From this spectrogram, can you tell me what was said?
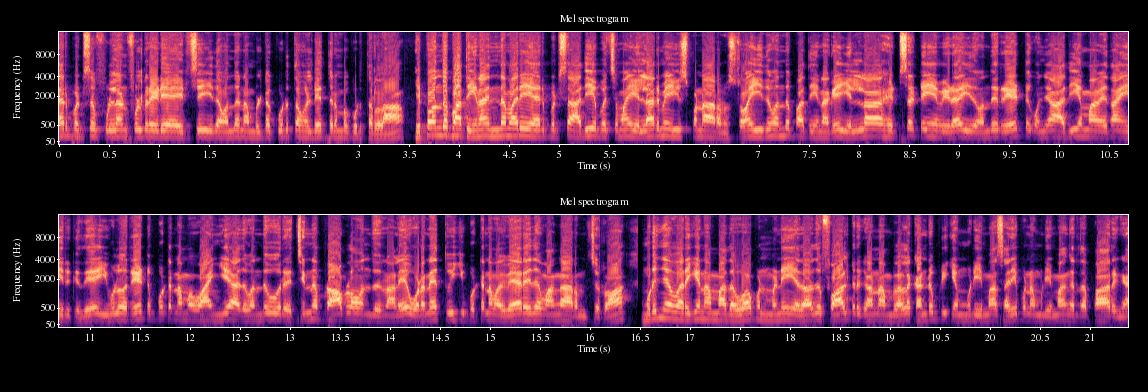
earbuds full and full ready ஆயிடுச்சு இதை வந்து நம்மள்ட்ட கொடுத்தவங்கள்ட்டே திரும்ப கொடுத்துடலாம். இப்போ வந்து பார்த்தீங்கன்னா இந்த மாதிரி ஏர்பட்ஸ் அதிகபட்சமாக எல்லாருமே யூஸ் பண்ண ஆரம்பிச்சிட்டோம். இது வந்து பார்த்தீங்கன்னா பார்த்தீங்கன்னாக்க எல்லா ஹெட்செட்டையும் விட இது வந்து ரேட்டு கொஞ்சம் அதிகமாகவே தான் இருக்குது. இவ்வளோ ரேட்டு போட்டு நம்ம வாங்கி அது வந்து ஒரு சின்ன ப்ராப்ளம் வந்ததுனாலே உடனே தூக்கி போட்டு நம்ம வேற எதை வாங்க ஆரம்பிச்சிடறோம். முடிஞ்ச வரைக்கும் நம்ம அதை ஓப்பன் பண்ணி ஏதாவது ஃபால்ட் இருக்கான்னு நம்மளால கண்டுபிடிக்க முடியுமா சரி பண்ண முடியுமாங்கிறத பாருங்க.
